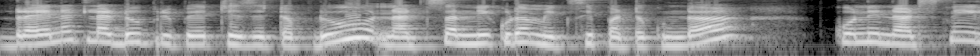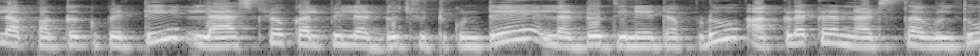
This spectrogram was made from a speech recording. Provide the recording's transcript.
డ్రైనట్ లడ్డు ప్రిపేర్ చేసేటప్పుడు నట్స్ అన్నీ కూడా మిక్సీ పట్టకుండా కొన్ని నట్స్ని ఇలా పక్కకు పెట్టి లాస్ట్లో కలిపి లడ్డు చుట్టుకుంటే లడ్డు తినేటప్పుడు అక్కడక్కడ నట్స్ తగులుతూ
